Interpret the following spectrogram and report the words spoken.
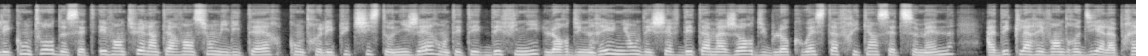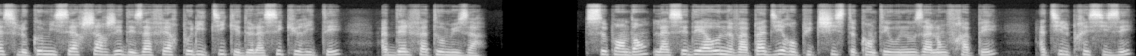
Les contours de cette éventuelle intervention militaire contre les putschistes au Niger ont été définis lors d'une réunion des chefs d'état-major du bloc ouest africain cette semaine, a déclaré vendredi à la presse le commissaire chargé des affaires politiques et de la sécurité, Abdel Fattah Musa. Cependant, la CDAO ne va pas dire aux putschistes quand et où nous allons frapper, a-t-il précisé,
